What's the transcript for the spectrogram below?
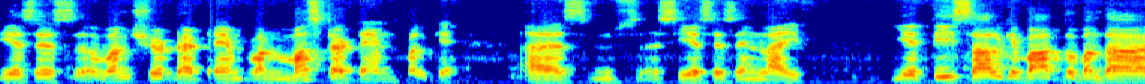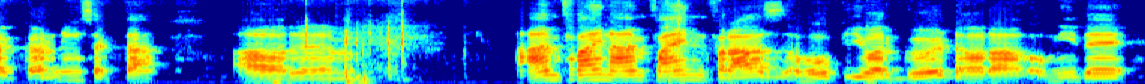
C S S one should attempt one must attempt बल्कि C S S in life ये तीस साल के बाद तो बंदा कर नहीं सकता। और I am fine I am fine Faraz hope you are good और uh, उम्मीद है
